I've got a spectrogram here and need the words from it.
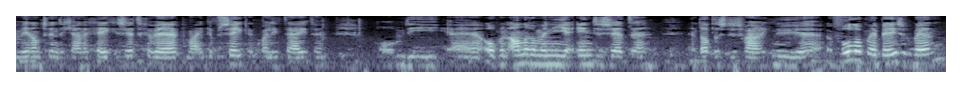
meer dan 20 jaar in de GGZ gewerkt, maar ik heb zeker kwaliteiten om die uh, op een andere manier in te zetten. En dat is dus waar ik nu uh, volop mee bezig ben.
